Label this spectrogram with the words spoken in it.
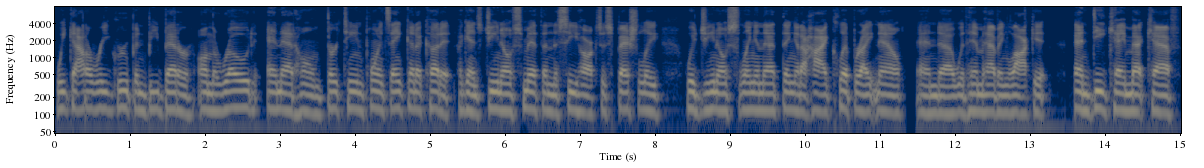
we got to regroup and be better on the road and at home. 13 points ain't going to cut it against Geno Smith and the Seahawks, especially with Geno slinging that thing at a high clip right now, and uh, with him having Lockett and DK Metcalf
